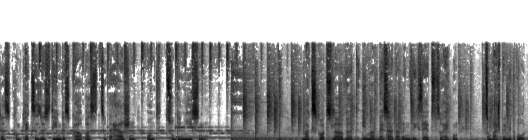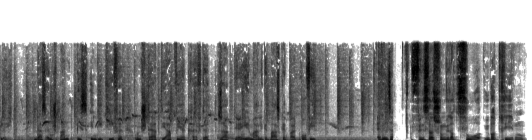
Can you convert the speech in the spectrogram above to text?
das komplexe System des Körpers zu beherrschen und zu genießen. Max Gotzler wird immer besser darin, sich selbst zu hacken, zum Beispiel mit Rotlicht. Das entspannt bis in die Tiefe und stärkt die Abwehrkräfte, sagt der ehemalige Basketballprofi. Er will Findest du das schon wieder zu übertrieben,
